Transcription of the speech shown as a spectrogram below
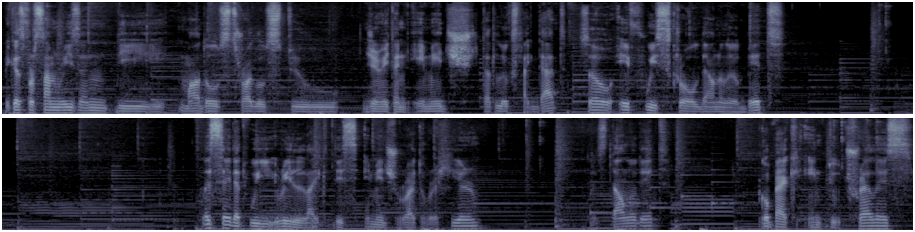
because for some reason the model struggles to generate an image that looks like that. So if we scroll down a little bit, let's say that we really like this image right over here. Let's download it, go back into Trellis,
